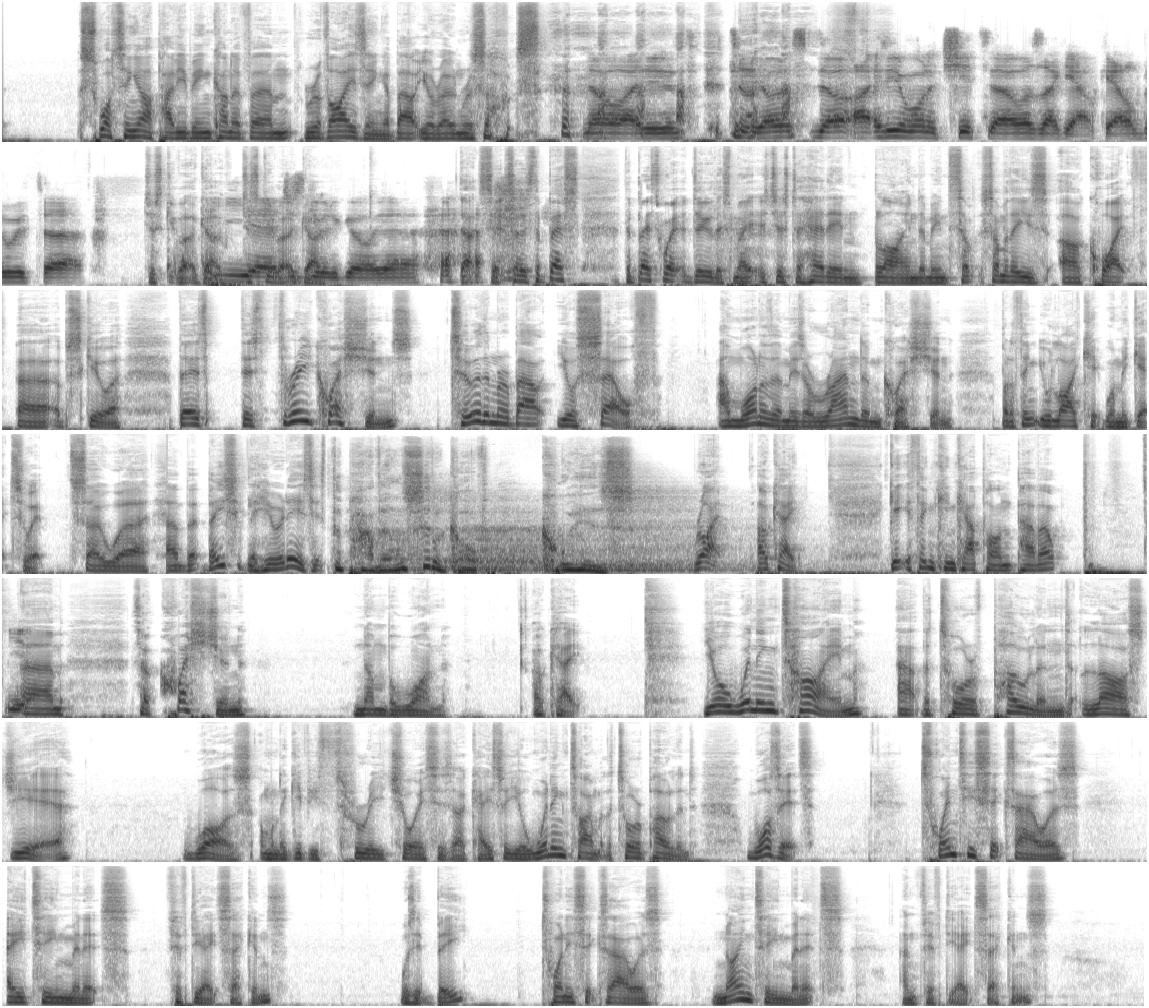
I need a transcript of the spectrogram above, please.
swatting up? Have you been kind of um, revising about your own results? no, I didn't. To be honest, no, I didn't want to cheat. I was like, yeah, okay, I'll do it. Uh, just give it a go. Yeah, just give it just a go. give it a go. Yeah, that's it. So it's the best the best way to do this, mate, is just to head in blind. I mean, some some of these are quite uh, obscure. There's there's three questions. Two of them are about yourself, and one of them is a random question. But I think you'll like it when we get to it. So, uh, uh, but basically, here it is. It's the Pavel Sivakov quiz. Right. Okay. Get your thinking cap on, Pavel. Yeah. Um, so, question number one. Okay. Your winning time at the Tour of Poland last year was, I'm going to give you three choices, okay? So your winning time at the Tour of Poland, was it 26 hours, 18 minutes, 58 seconds? Was it B, 26 hours, 19 minutes, and 58 seconds?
